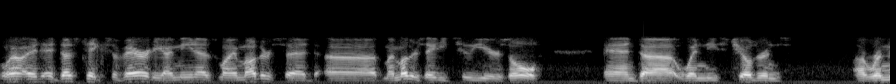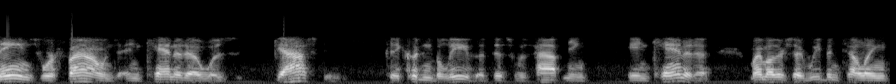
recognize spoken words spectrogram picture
Well, it, it does take severity. I mean, as my mother said, uh, my mother's 82 years old, and uh, when these children's uh, remains were found, and Canada was gasping, they couldn't believe that this was happening in Canada. My mother said, "We've been telling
